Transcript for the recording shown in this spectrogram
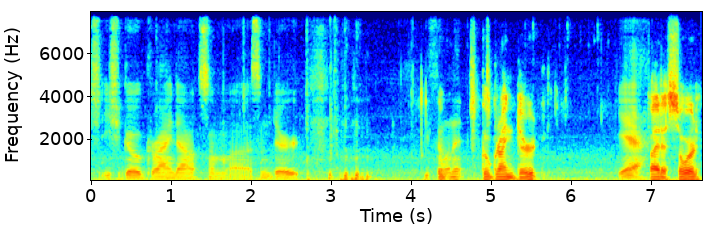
You should, you should go grind out some uh, some dirt. you feeling it? Go grind dirt. Yeah, If I had a sword.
